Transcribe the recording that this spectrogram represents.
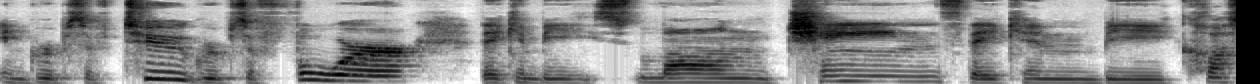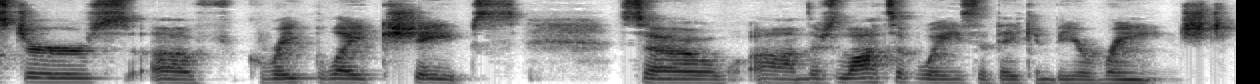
in groups of two, groups of four. They can be long chains. They can be clusters of grape-like shapes. So um, there's lots of ways that they can be arranged.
